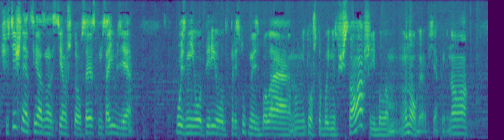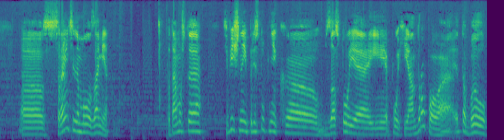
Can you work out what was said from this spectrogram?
Частично это связано с тем, что в Советском Союзе в поздний его период преступность была, ну, не то чтобы не существовавшей, было много всякой, но э, сравнительно малозаметно. Потому что типичный преступник э, застоя и эпохи Андропова это был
